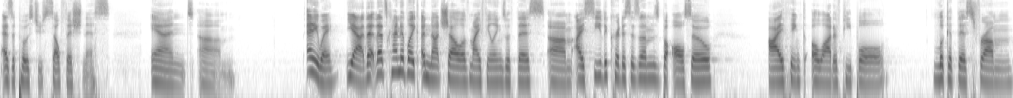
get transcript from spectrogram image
as opposed to selfishness. And um anyway, yeah, that that's kind of like a nutshell of my feelings with this. Um I see the criticisms, but also I think a lot of people look at this from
